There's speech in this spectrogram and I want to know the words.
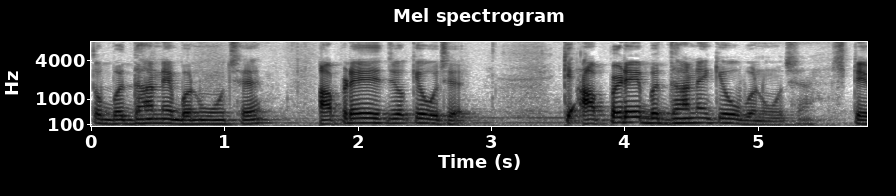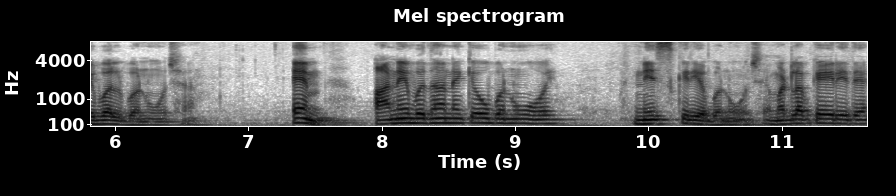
તો બધાને બનવું છે, આપણે જો કેવું છે કે આપણે બધાને કેવું બનવું છે? સ્ટેબલ બનવું છે. એમ. આને બધાને કેવું બનવું હોય? નિષ્ક્રિય બનવું છે. મતલબ કઈ રીતે?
